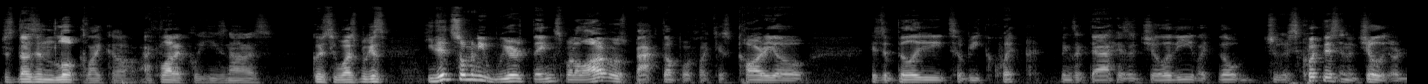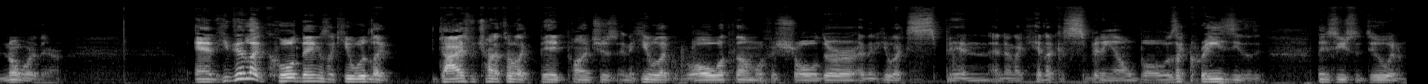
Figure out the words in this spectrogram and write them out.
just doesn't look like uh, athletically he's not as good as he was because he did so many weird things, but a lot of it was backed up with like his cardio, his ability to be quick things like that. His agility, like they'll his quickness and agility are nowhere there. And he did like cool things, like he would like guys would try to throw like big punches, and he would like roll with them with his shoulder, and then he would like spin and then like hit like a spinning elbow. It was like crazy the things he used to do, and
